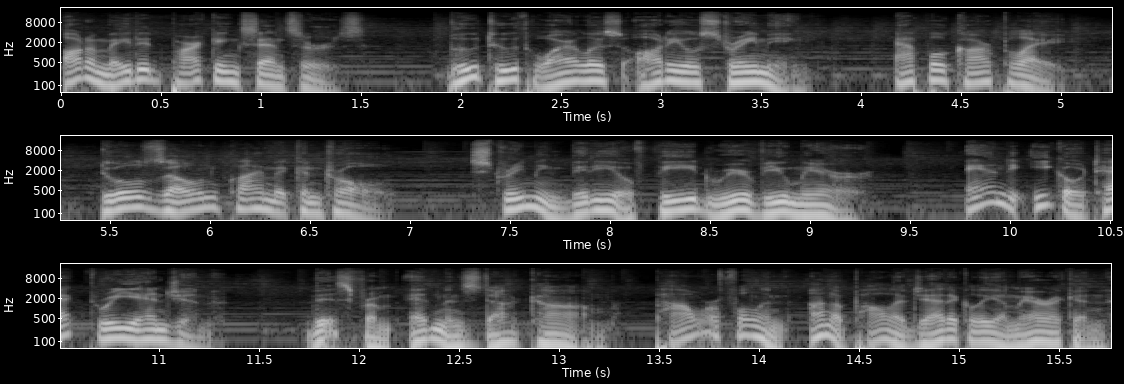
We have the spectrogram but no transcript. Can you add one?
automated parking sensors, Bluetooth wireless audio streaming, Apple CarPlay, dual zone climate control, streaming video feed rear view mirror, and EcoTec3 engine. This from Edmunds.com. Powerful and unapologetically American,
